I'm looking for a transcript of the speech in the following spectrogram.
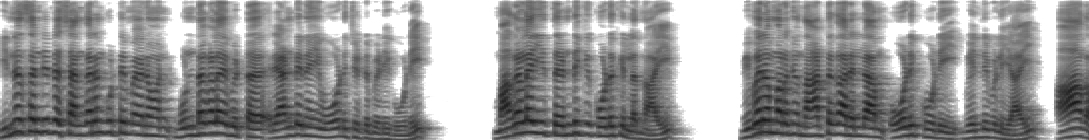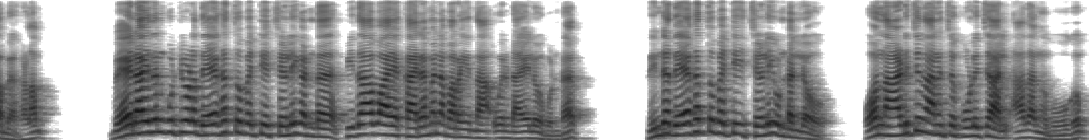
ഇന്നസെന്റിന്റെ ശങ്കരൻകുട്ടി മേനോൻ ഗുണ്ടകളെ വിട്ട് രണ്ടിനെയും ഓടിച്ചിട്ട് പിടികൂടി. മകളെ ഈ തെണ്ടിക്ക് കൊടുക്കില്ലെന്നായി. വിവരം അറിഞ്ഞു നാട്ടുകാരെല്ലാം ഓടിക്കൂടി വെല്ലുവിളിയായി. ആകെ ബഹളം. വേലായുധൻ കുട്ടിയുടെ ദേഹത്തു പറ്റിയ ചെളി കണ്ട് പിതാവായ കരമന പറയുന്ന ഒരു ഡയലോഗുണ്ട്. നിന്റെ ദേഹത്തു പറ്റി ചെളി ഉണ്ടല്ലോ. ഒന്ന് അടിച്ചു നനച്ച് കുളിച്ചാൽ അതങ്ങ് പോകും.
